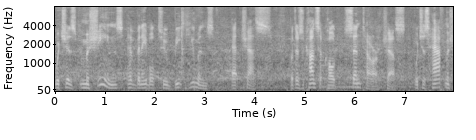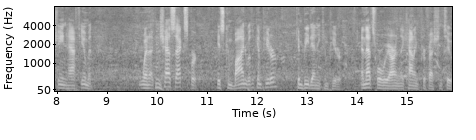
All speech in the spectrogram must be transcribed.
which is machines have been able to beat humans at chess. But there's a concept called centaur chess, which is half machine, half human. When a chess expert is combined with a computer, can beat any computer. And that's where we are in the accounting profession too.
